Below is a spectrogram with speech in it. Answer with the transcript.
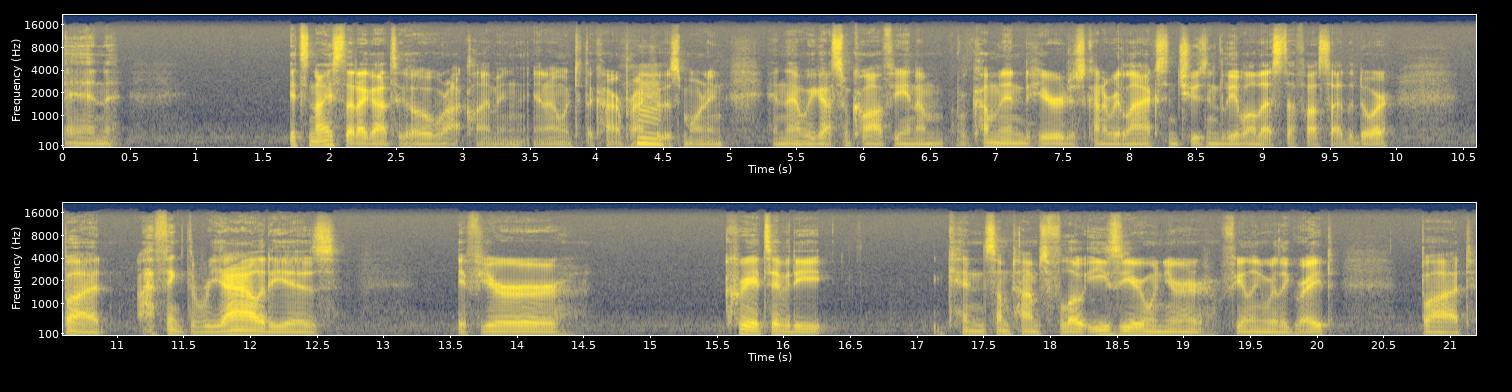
And it's nice that I got to go rock climbing, and I went to the chiropractor this morning, and that we got some coffee, and I'm we're coming into here just kind of relaxed and choosing to leave all that stuff outside the door. But I think the reality is, if your creativity can sometimes flow easier when you're feeling really great, but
